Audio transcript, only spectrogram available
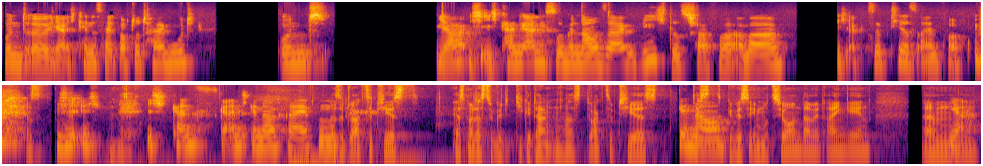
Und äh, ja, ich kenne es halt auch total gut. Und ja, ich, ich kann gar nicht so genau sagen, wie ich das schaffe, aber ich akzeptiere es einfach. Also, ich ich, mhm. ich kann es gar nicht genau greifen. Also du akzeptierst erstmal, dass du die Gedanken hast. Du akzeptierst, genau. dass gewisse Emotionen damit eingehen. Ähm, ja.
